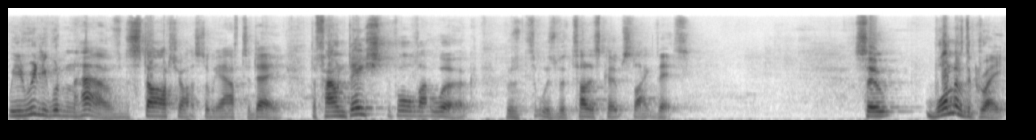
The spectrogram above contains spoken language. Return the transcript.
we really wouldn't have the star charts that we have today. The foundation of all that work was, was with telescopes like this. So one of the great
